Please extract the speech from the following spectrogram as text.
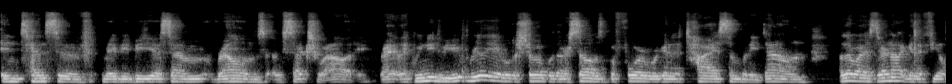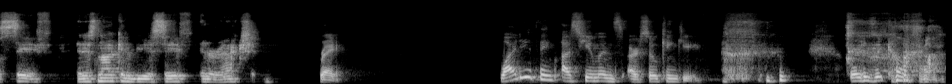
intensive, maybe BDSM realms of sexuality, right? Like we need to be really able to show up with ourselves before we're going to tie somebody down. Otherwise, they're not going to feel safe and it's not going to be a safe interaction. Right. Why do you think us humans are so kinky? Where does it come from?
